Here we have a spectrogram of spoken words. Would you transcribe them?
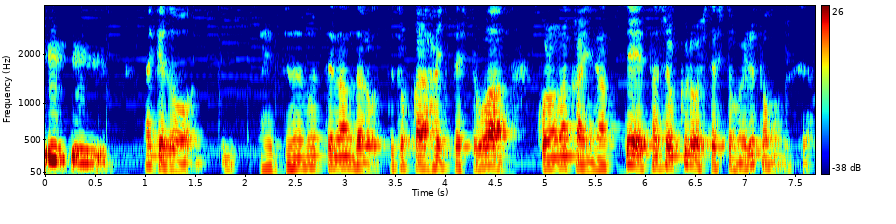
うんうん。だけど、え、ズームってなんだろうってとこから入った人は、コロナ禍になって多少苦労した人もいると思うんですよ。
